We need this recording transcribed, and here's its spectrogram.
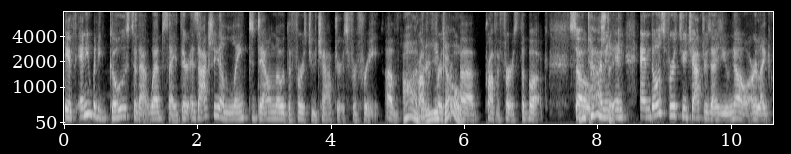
if anybody goes to that website, there is actually a link to download the first two chapters for free of Oh, Profit there you First, go. Uh, Profit First, the book. So Fantastic. I mean, and and those first two chapters, as you know, are like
